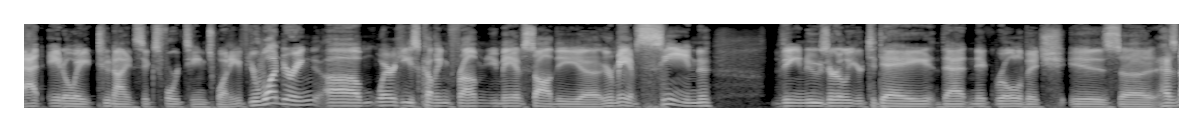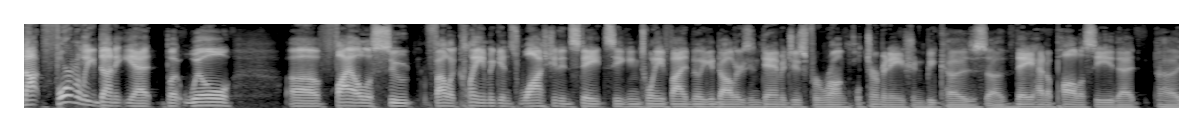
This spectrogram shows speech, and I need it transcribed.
at 808 296 1420. If you're wondering um, where he's coming from, you may have saw the uh, or may have seen the news earlier today that Nick Rolovich is uh, has not formally done it yet, but will uh, file a suit, file a claim against Washington State seeking $25 million in damages for wrongful termination because uh, they had a policy that uh,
